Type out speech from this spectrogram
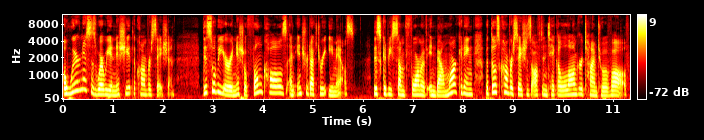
Awareness is where we initiate the conversation. This will be your initial phone calls and introductory emails. This could be some form of inbound marketing, but those conversations often take a longer time to evolve.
